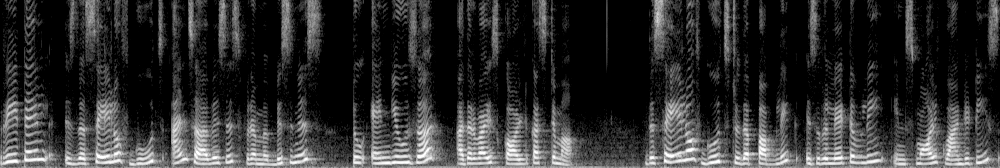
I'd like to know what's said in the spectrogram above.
Retail is the sale of goods and services from a business to end user otherwise called customer. The sale of goods to the public is relatively in small quantities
